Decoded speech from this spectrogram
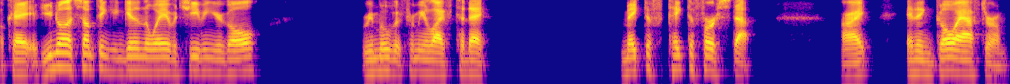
Okay. If you know that something can get in the way of achieving your goal, remove it from your life today. Make the take the first step. All right. And then go after them.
